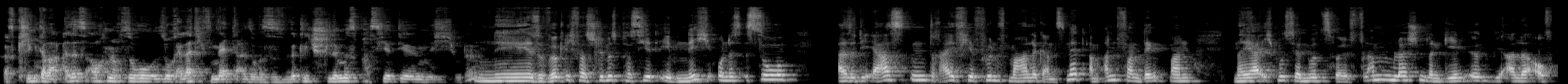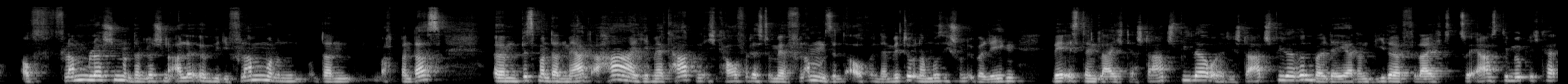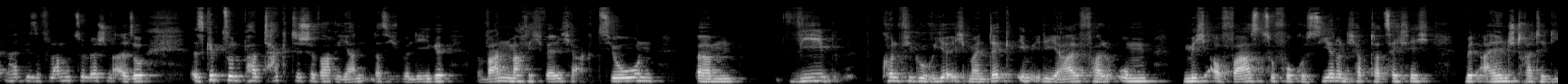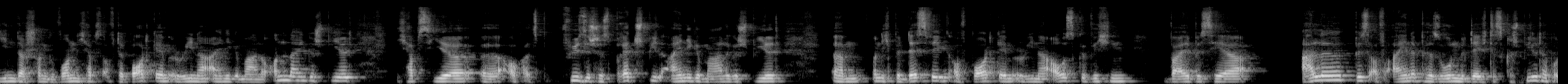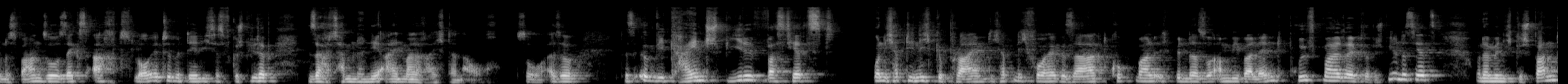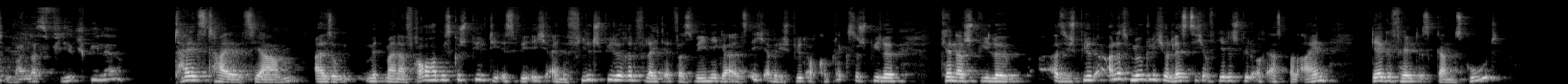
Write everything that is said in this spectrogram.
Das klingt aber alles auch noch so, so relativ nett. Also was ist wirklich Schlimmes passiert dir nicht, oder? Nee, so wirklich was Schlimmes passiert eben nicht. Und es ist so, also die ersten drei, vier, fünf Male ganz nett. Am Anfang denkt man, naja, ich muss ja nur zwölf Flammen löschen, dann gehen irgendwie alle auf, auf Flammen löschen und dann löschen alle irgendwie die Flammen und, und dann macht man das ähm, bis man dann merkt, aha, je mehr Karten ich kaufe, desto mehr Flammen sind auch in der Mitte und dann muss ich schon überlegen, wer ist denn gleich der Startspieler oder die Startspielerin, weil der ja dann wieder vielleicht zuerst die Möglichkeiten hat, diese Flammen zu löschen. Also es gibt so ein paar taktische Varianten, dass ich überlege, wann mache ich welche Aktion, ähm, wie konfiguriere ich mein Deck im Idealfall, um mich auf was zu fokussieren. Und ich habe tatsächlich mit allen Strategien da schon gewonnen. Ich habe es auf der Boardgame Arena einige Male online gespielt. Ich habe es hier äh, auch als physisches Brettspiel einige Male gespielt. Ähm, und ich bin deswegen auf Boardgame Arena ausgewichen, weil bisher alle, bis auf eine Person, mit der ich das gespielt habe, und es waren so sechs, acht Leute, mit denen ich das gespielt habe, gesagt haben, nee, einmal reicht dann auch. So, also das ist irgendwie kein Spiel, was jetzt und ich habe die nicht geprimed. Ich habe nicht vorher gesagt, guckt mal, ich bin da so ambivalent, prüft mal. Ich habe gesagt, wir spielen das jetzt. Und dann bin ich gespannt. Waren das Vielspieler? Teils, teils, ja. Also mit meiner Frau habe ich es gespielt. Die ist wie ich eine Vielspielerin, vielleicht etwas weniger als ich, aber die spielt auch komplexe Spiele, Kennerspiele. Also sie spielt alles Mögliche und lässt sich auf jedes Spiel auch erstmal ein. Der gefällt es ganz gut.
